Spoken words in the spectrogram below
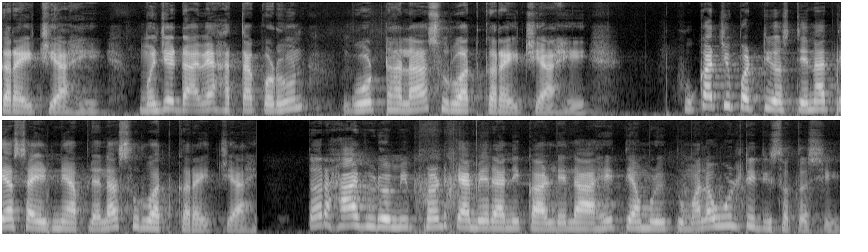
करायची आहे. म्हणजे डाव्या हाताकडून गोठाला सुरुवात करायची आहे. हुकाची पट्टी असते ना त्या साईडने आपल्याला सुरुवात करायची आहे. तर हा व्हिडिओ मी फ्रंट कॅमेऱ्याने काढलेला आहे त्यामुळे तुम्हाला उलटी दिसत असेल.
